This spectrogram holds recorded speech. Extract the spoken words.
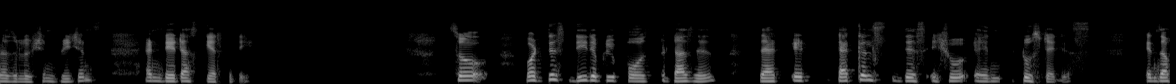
resolution regions, and data scarcity. So, what this DW pose does is that it tackles this issue in two stages. In the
